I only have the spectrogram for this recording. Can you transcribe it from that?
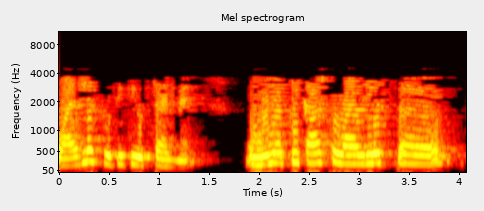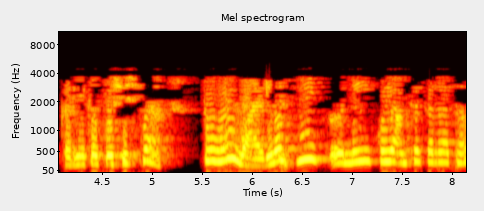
वायरलेस होती थी उस टाइम में। उन्होंने अपनी कार से वायरलेस करने का कोशिश किया। तो वो वायरलेस भी नहीं कोई आंसर कर रहा था।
